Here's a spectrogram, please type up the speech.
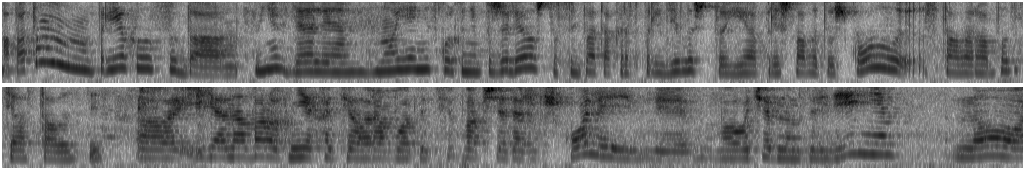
А потом приехала сюда. Меня взяли. Но я нисколько не пожалела, что судьба так распорядилась, что я пришла в эту школу, стала работать и осталась здесь. Э, Я, наоборот, не хотела работать вообще даже в школе или в учебном заведении. Но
